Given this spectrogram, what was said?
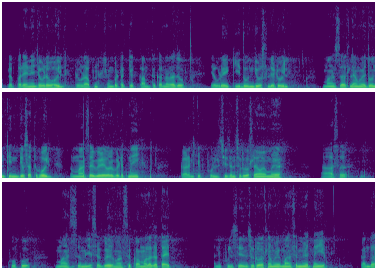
आपल्या पर्यायाने जेवढं होईल तेवढं आपण शंभर टक्के काम तर करणार आहोत. एवढं आहे की दोन दिवस लेट होईल. माणसं असल्यामुळे दोन तीन दिवसात होईल. पण माणसं वेळेवर भेटत नाही. कारण की फुल सीझन सुरू असल्यामुळे असं खूप माणसं म्हणजे सगळे माणसं कामाला जात आहेत. आणि फुल सीझन सुरू असल्यामुळे माणसं मिळत नाही आहे कांदा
